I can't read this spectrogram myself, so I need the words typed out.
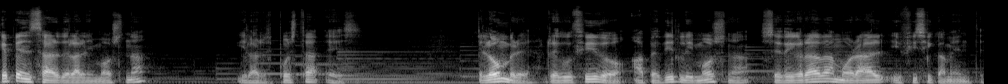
¿Qué pensar de la limosna? Y la respuesta es, el hombre reducido a pedir limosna se degrada moral y físicamente,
